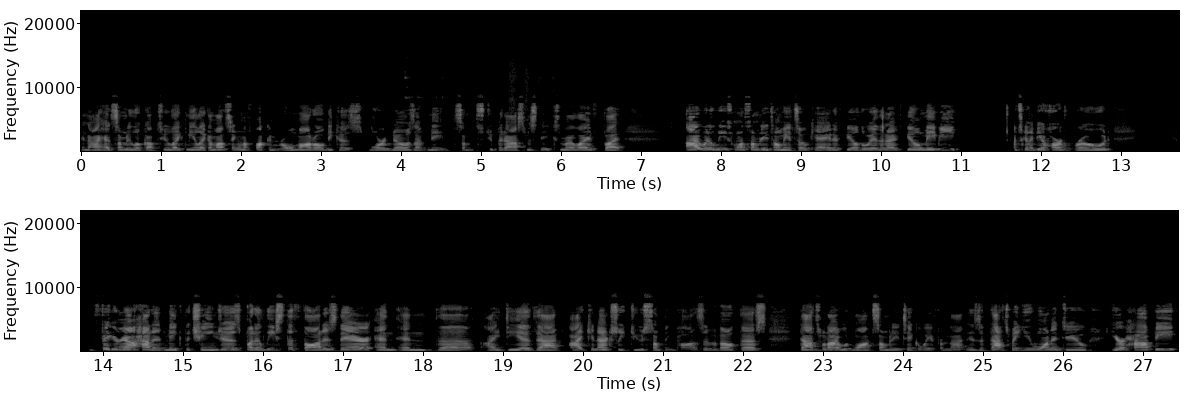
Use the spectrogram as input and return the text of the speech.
and I had somebody look up to like me, like I'm not saying I'm a fucking role model because Lord knows I've made some stupid ass mistakes in my life, but I would at least want somebody to tell me it's okay to feel the way that I feel. Maybe it's going to be a hard road figuring out how to make the changes but at least the thought is there and and the idea that i can actually do something positive about this that's hmm. what i would want somebody to take away from that is if that's what you want to do you're happy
